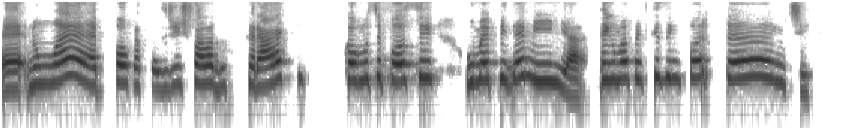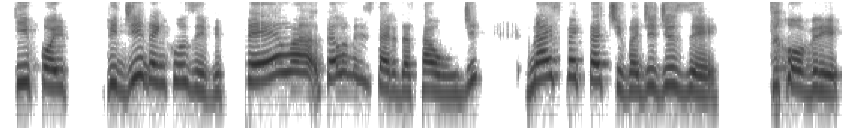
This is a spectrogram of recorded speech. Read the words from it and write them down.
É, não é pouca coisa. A gente fala do crack como se fosse uma epidemia. Tem uma pesquisa importante que foi pedida, inclusive, pela, pelo Ministério da Saúde, na expectativa de dizer sobre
